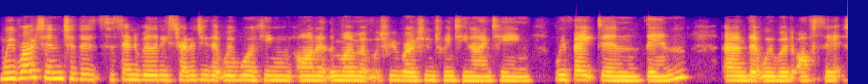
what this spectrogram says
we wrote into the sustainability strategy that we're working on at the moment, which we wrote in 2019. We baked in then and that we would offset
